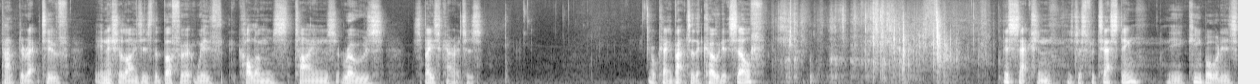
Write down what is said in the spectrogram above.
pad directive initializes the buffer with columns times rows space characters. Okay, back to the code itself. This section is just for testing. The keyboard is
